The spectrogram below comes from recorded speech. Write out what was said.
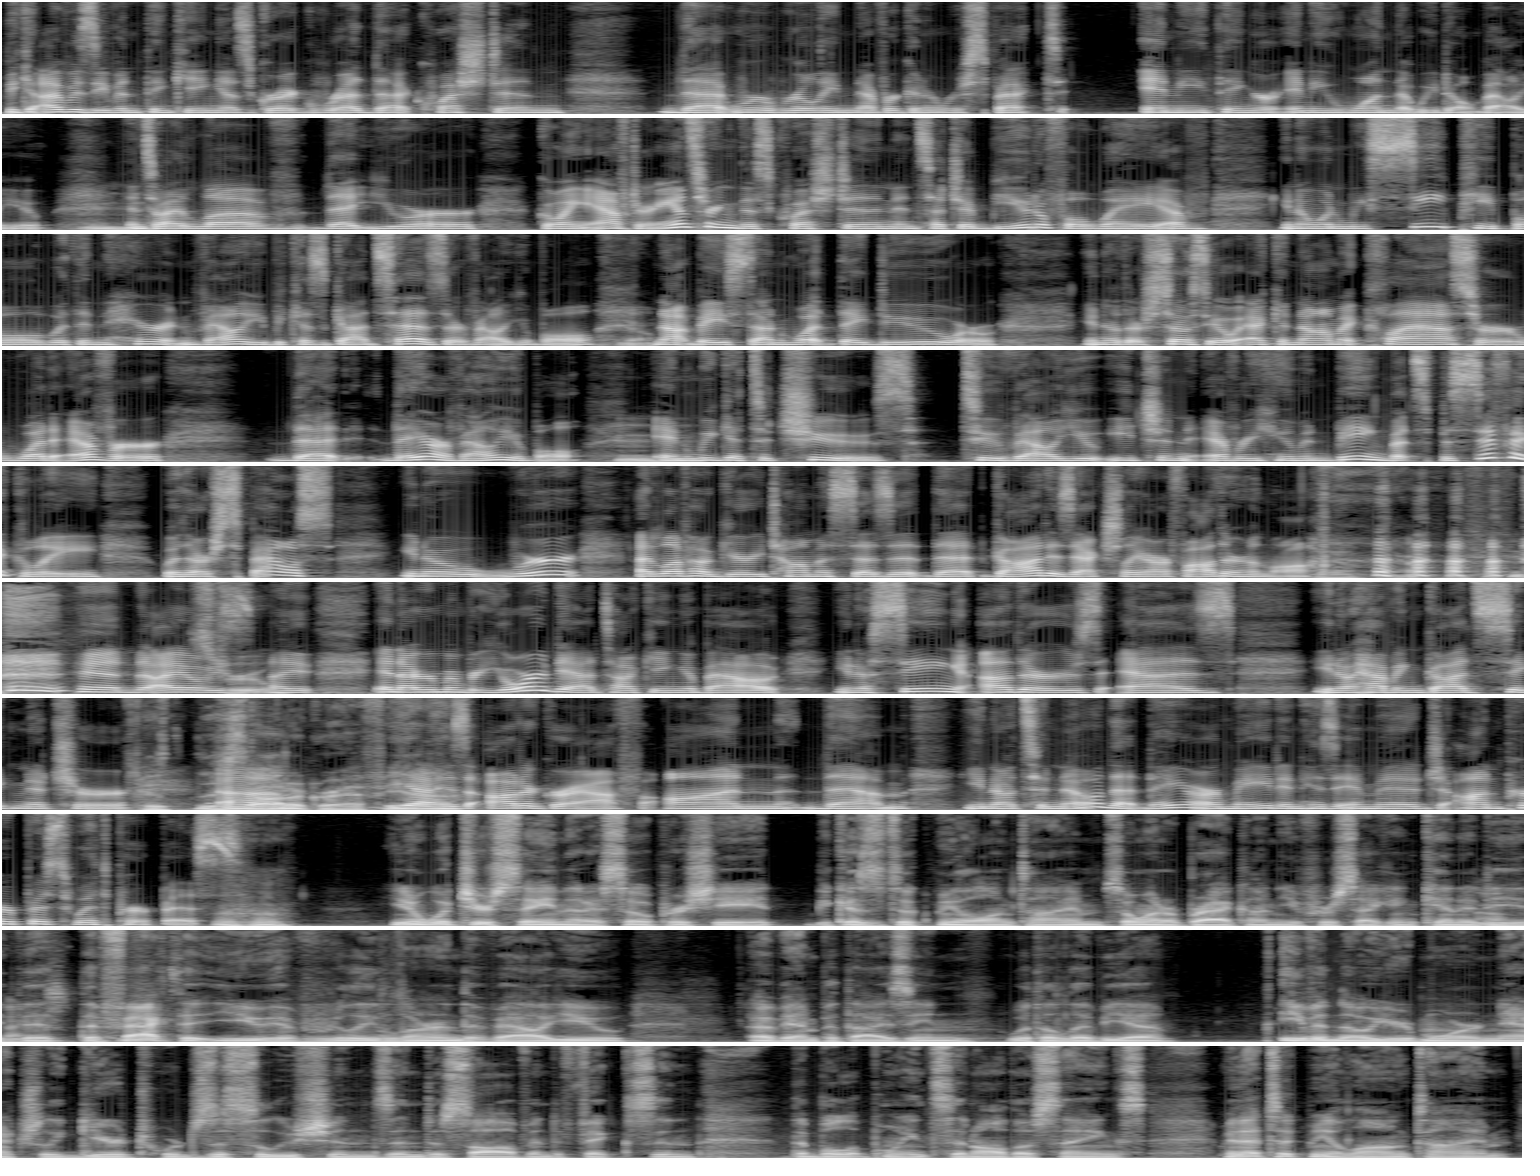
Because I was even thinking as Greg read that question that we're really never going to respect anything or anyone that we don't value. And so I love that you are going after answering this question in such a beautiful way of, you know, when we see people with inherent value because God says they're valuable, not based on what they do or, you know, their socioeconomic class or whatever, that they are valuable. Mm-hmm. And we get to choose to value each and every human being, but specifically with our spouse, you know, we're, I love how Gary Thomas says it that God is actually our father in law. Yeah. and I always, I, and I remember your dad talking about, you know, seeing others as, you know, having God's signature, his, his um, autograph, yeah. yeah, his autograph on them, you know, to know that they are made in his image on purpose with purpose. Mm-hmm. You know, what you're saying that I so appreciate because it took me a long time. So I want to brag on you for a second, Kennedy. Oh, the, the fact that you have really learned the value of empathizing with Olivia, even though you're more naturally geared towards the solutions and to solve and to fix and the bullet points and all those things. I mean, that took me a long time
